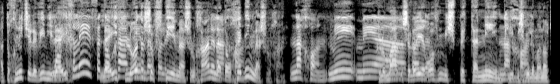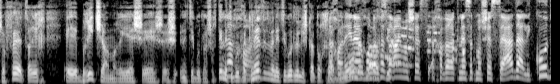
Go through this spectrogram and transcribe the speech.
התוכנית של לוין היא להעיף לא את השופטים מהשולחן, אלא את עורכי נכון. דין מהשולחן. נכון, כלומר, שלא יהיה רוב משפטנים, כי נכון. בשביל למנות שופט צריך ברית שם, הרי יש נציגות לשופטים, נציגות נכון. לכנסת ונציגות ללשכת עורכי הדין. נכון, הנה אנחנו בחזרה עם חבר הכנסת משה סעדה, הליכוד,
